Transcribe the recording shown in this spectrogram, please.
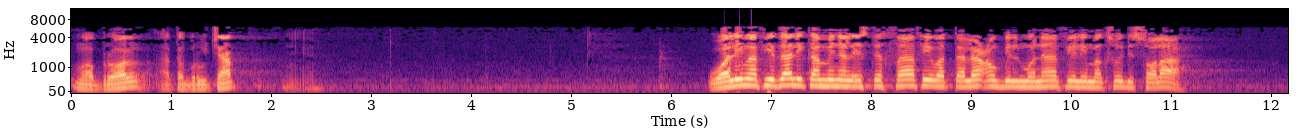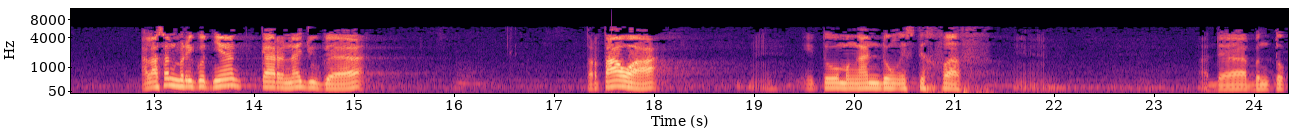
Ngobrol atau berucap. Ya. Walima fi dzalika minal istighfafi wat tala'ub bil munafi li maqsudis shalah Alasan berikutnya karena juga tertawa itu mengandung istighfaf. Ada bentuk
